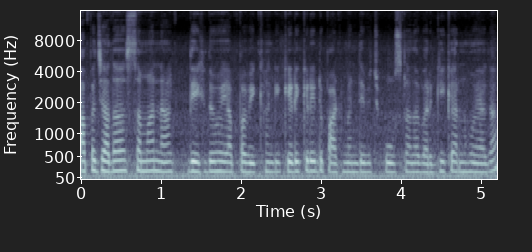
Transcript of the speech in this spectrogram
ਆਪਾਂ ਜ਼ਿਆਦਾ ਸਮਾਂ ਨਾ ਦੇਖਦੇ ਹੋਏ ਆਪਾਂ ਵੇਖਾਂਗੇ ਕਿਹੜੇ ਕਿਹੜੇ ਡਿਪਾਰਟਮੈਂਟ ਦੇ ਵਿੱਚ ਪੋਸਟਾਂ ਦਾ ਵਰਗੀਕਰਨ ਹੋਇਆਗਾ।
